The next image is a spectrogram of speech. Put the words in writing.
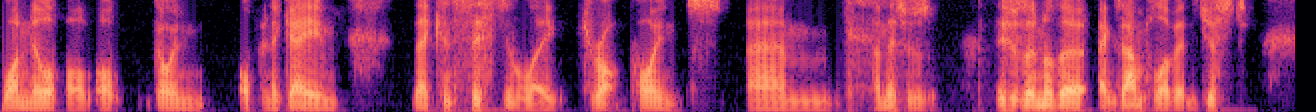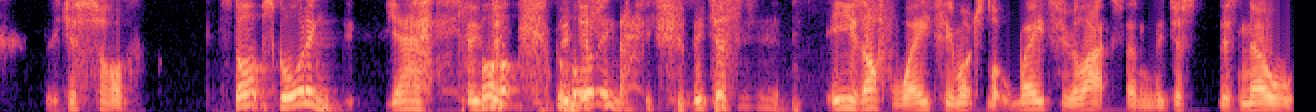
1 0 up or, or, going up in a game, they consistently drop points. Um, and this was this was another example of it. They just they just sort of stop scoring. Yeah, stop they, they, just they just ease off way too much, look way too relaxed, and they just there's no.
